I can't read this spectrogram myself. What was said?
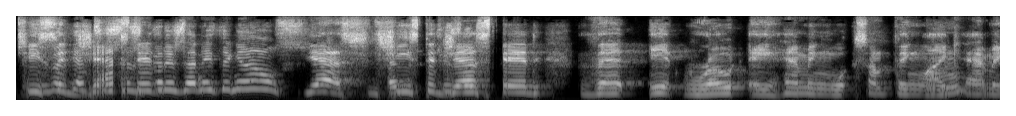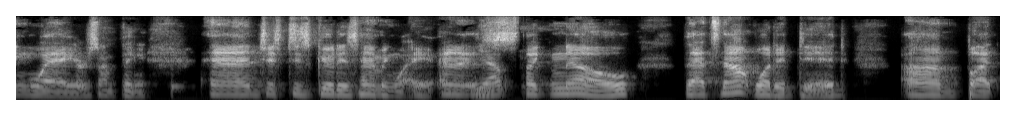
she She's like, as suggested good as anything else. Yes, she like- suggested that it wrote a Heming something like Mhm. Hemingway or something, and just as good as Hemingway. And it's Yep. like, no, that's not what it did. Um, but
